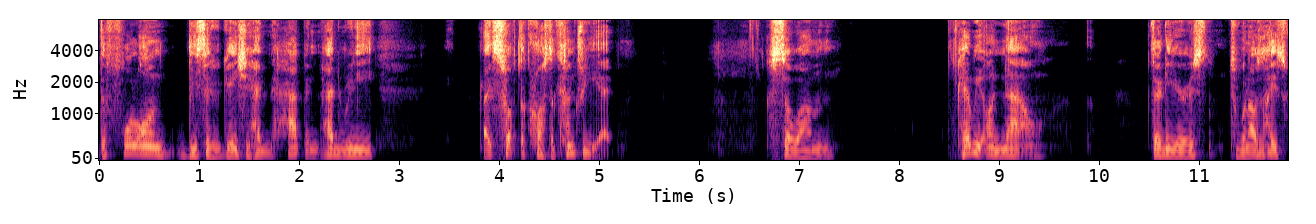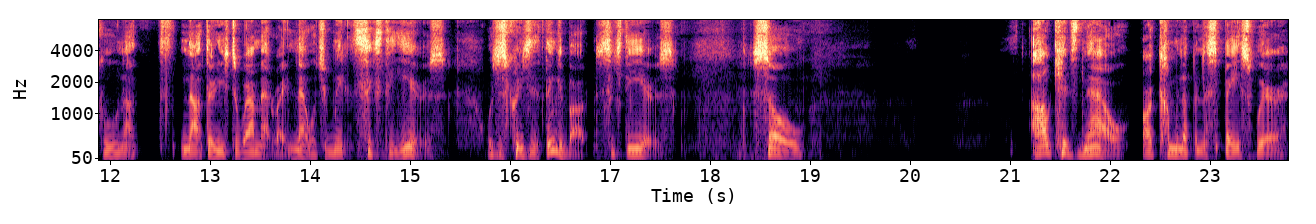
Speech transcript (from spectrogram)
the full on desegregation hadn't happened, hadn't really like swept across the country yet. So, um, here we are now, 30 years to when I was in high school, now, now 30 years to where I'm at right now, which would make it 60 years which is crazy to think about 60 years. So, our kids now are coming up in a space where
